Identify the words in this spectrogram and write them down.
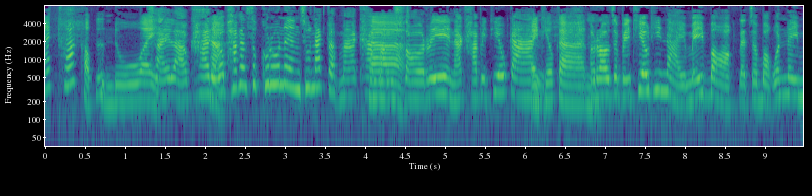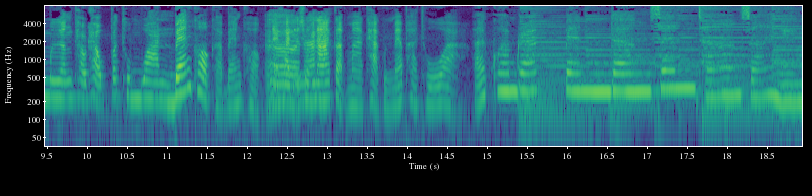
นะคะขอบคุณด้วย ใช่แล้วค่ะ เดี๋ยวเราพักกันสักครู่หนึ่งช่วงนักกลับมาค่ะมัมสตอรี่นะคะ ไปเที่ยวกันไปเที่ยวกัน เราจะไปเที่ยวที่ไหนไม่บอก แต่จะบอกว่าในเมืองแถวแถวปทุมวันแบงคอกค่ะแบงคอกนะคะเดี๋ยวช่วงหน้ากลับมาค่ะ คุณแม่พาทัวหากความรักเป็นดังเส้นทางสายหนึ่ง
